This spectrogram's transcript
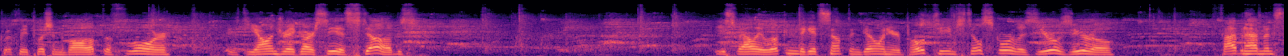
Quickly pushing the ball up the floor is DeAndre Garcia Stubbs. East Valley looking to get something going here. Both teams still scoreless, 0-0. Five and a half minutes,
